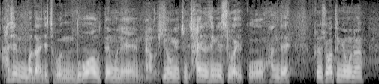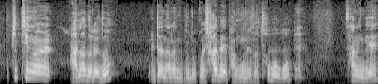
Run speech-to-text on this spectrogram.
하시는 분마다 이제 저번 노하우 때문에 아, 그렇죠. 비용에 좀 차이는 생길 수가 있고 한데 그래서 저 같은 경우는 피팅을 안 하더라도 일단 나는 무조건 샵에 방문해서 쳐보고 네. 사는 게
